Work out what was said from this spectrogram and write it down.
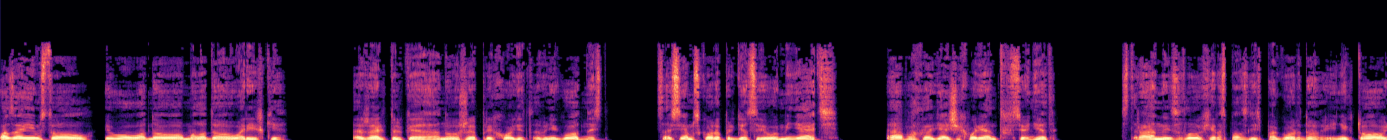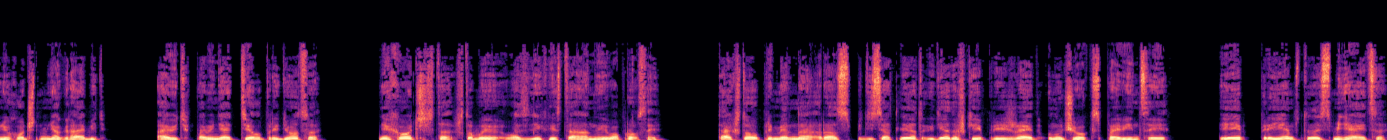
Позаимствовал его у одного молодого воришки. Жаль только, оно уже приходит в негодность. Совсем скоро придется его менять, а подходящих вариантов все нет. Странные слухи расползлись по городу, и никто не хочет меня грабить. А ведь поменять тело придется. Не хочется, чтобы возникли странные вопросы. Так что примерно раз в пятьдесят лет к дедушке приезжает внучок с провинции, и преемственность сменяется.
